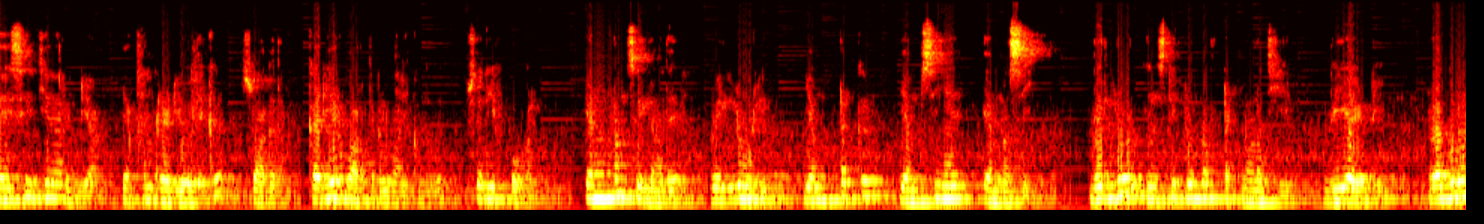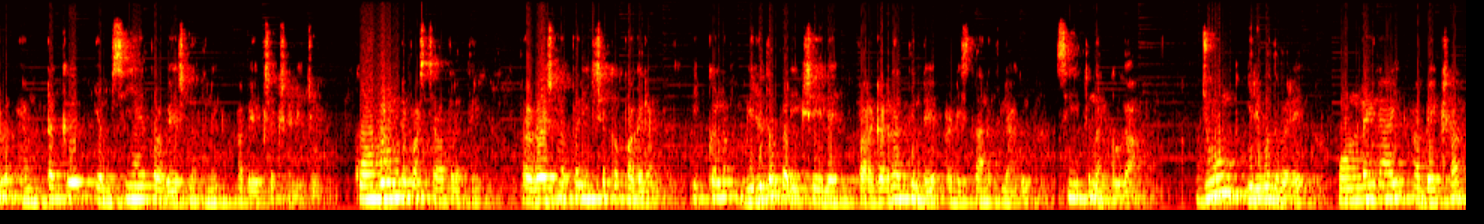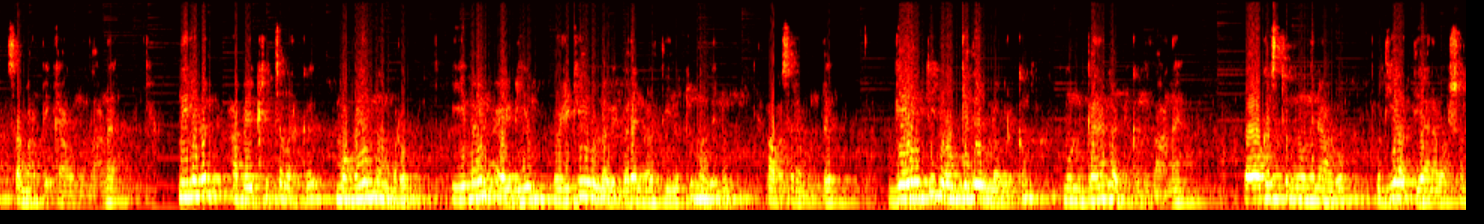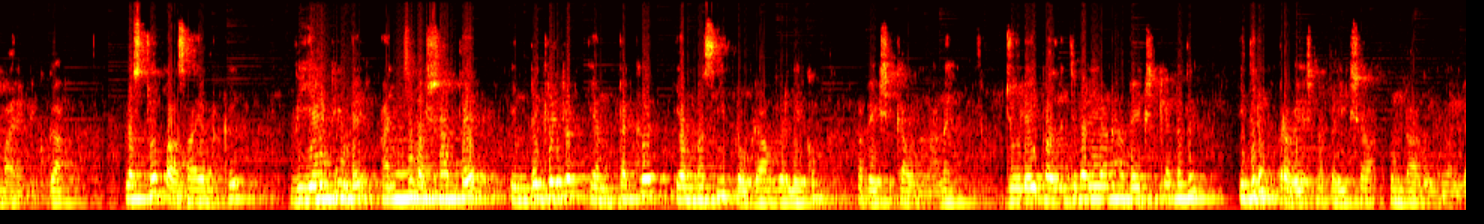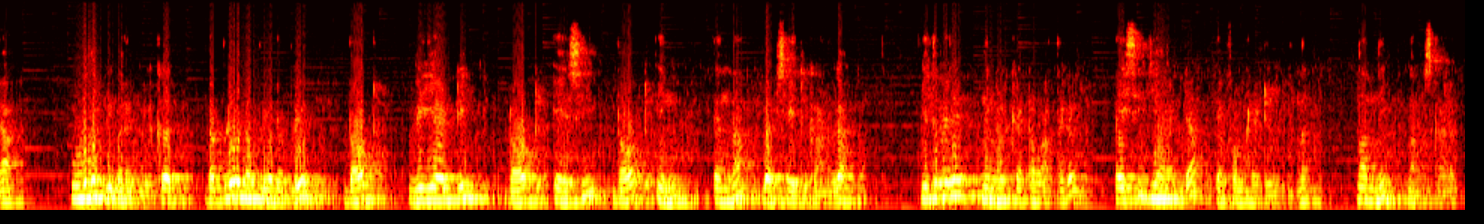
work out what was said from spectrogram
I C G R India F M റേഡിയോയിലേക്ക് സ്വാഗതം. Career വാർത്തകൾ വായിക്കുന്നത് ഷെരീഫ് പോവൽ. എൻട്രൻസ് ഇല്ലാതെ വെല്ലൂരിൽ M tech M C A M S C Vellore institute of ടെക്നോളജിയിൽ V I T regular M tech M C A പ്രവേശനത്തിന് അപേക്ഷ ക്ഷണിച്ചു. കോവിഡിന്റെ പശ്ചാത്തലത്തിൽ പ്രവേശന പരീക്ഷയ്ക്ക് പകരം ഇക്കൊല്ലം ബിരുദ പരീക്ഷയിലെ പ്രകടനത്തിന്റെ അടിസ്ഥാനത്തിലാകും സീറ്റ് നൽകുക. ജൂൺ ഇരുപത് വരെ ഓൺലൈനായി അപേക്ഷ സമർപ്പിക്കാവുന്നതാണ്. നിലവിൽ അപേക്ഷിച്ചവർക്ക് മൊബൈൽ നമ്പറും ഇമെയിൽ ഐ ഡിയും ഒഴികെയുള്ള വിവരങ്ങൾ തിരുത്തുന്നതിനും അവസരമുണ്ട്. ഗേറ്റ് യോഗ്യതയുള്ളവർക്കും മുൻഗണന ലഭിക്കുന്നതാണ്. ഓഗസ്റ്റ് മൂന്നിനാകും പുതിയ അധ്യയന വർഷം ആരംഭിക്കുക. പ്ലസ് ടു പാസ്സായവർക്ക് വി ഐ ടിയുടെ അഞ്ച് വർഷത്തെ integrated M Tech M S C പ്രോഗ്രാമുകളിലേക്കും അപേക്ഷിക്കാവുന്നതാണ്. ജൂലൈ പതിനഞ്ച് വരെയാണ് അപേക്ഷിക്കേണ്ടത്. ഇതിലും പ്രവേശന പരീക്ഷ ഉണ്ടാകുന്നതല്ല കൂടുതൽ വിവരങ്ങൾക്ക് W W W dot V A T dot A C dot in എന്ന വെബ്സൈറ്റ് കാണുക. ഇതുവരെ നിങ്ങൾ കേട്ട വാർത്തകൾ ഐ സി ജി ആറിന്റെ എഫ് എം റേഡിയോയിൽ നിന്ന്. നന്ദി നമസ്കാരം.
